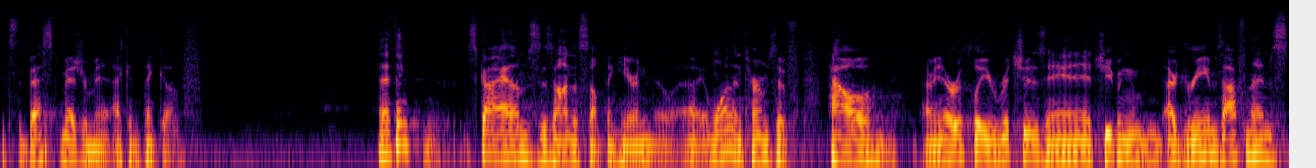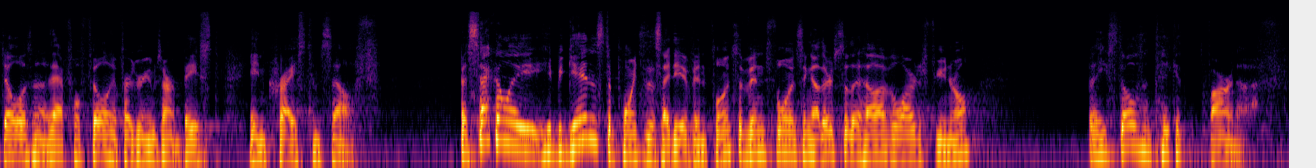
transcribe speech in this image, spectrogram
It's the best measurement I can think of. And I think Scott Adams is onto something here. And uh, one, in terms of how, I mean, earthly riches and achieving our dreams oftentimes still isn't that fulfilling if our dreams aren't based in Christ Himself. But secondly, he begins to point to this idea of influence, of influencing others so that he'll have a large funeral. But he still doesn't take it far enough.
